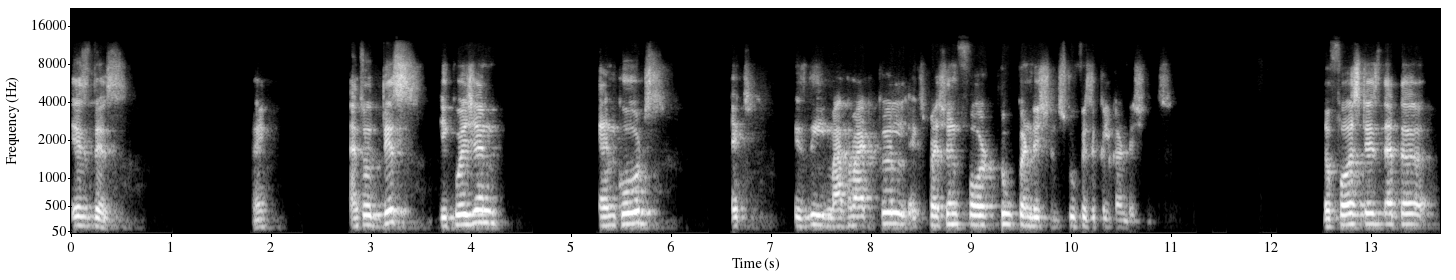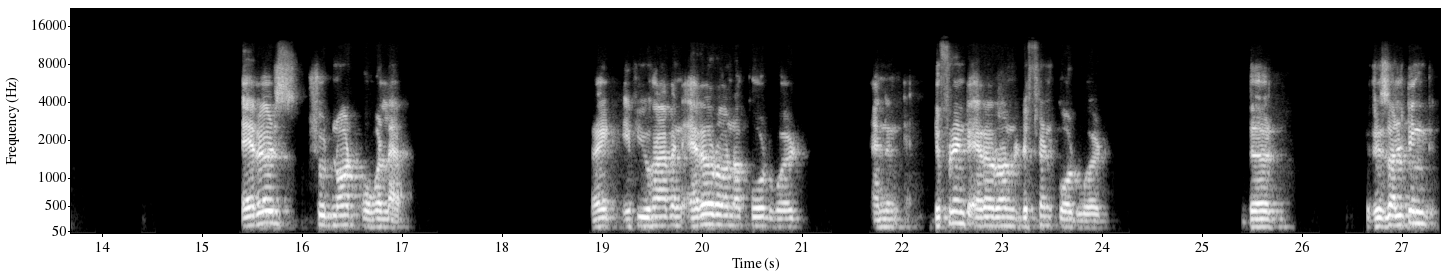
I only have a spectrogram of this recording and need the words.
Is this, right? And so this equation encodes is the mathematical expression for two conditions, two physical conditions. The first is that the errors should not overlap, right? If you have an error on a code word and a different error on a different code word, the resulting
